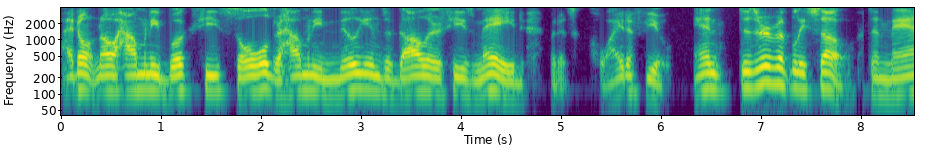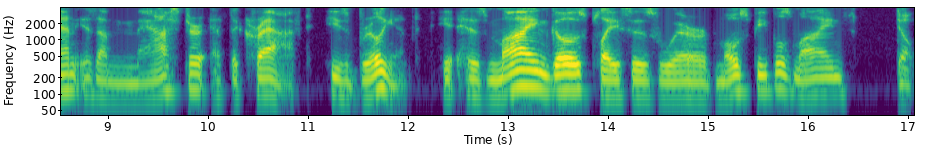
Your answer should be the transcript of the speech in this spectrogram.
I don't know how many books he's sold or how many millions of dollars he's made, but it's quite a few, and deservedly so. The man is a master at the craft. He's brilliant. His mind goes places where most people's minds don't.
